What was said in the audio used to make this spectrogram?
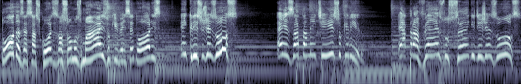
todas essas coisas nós somos mais do que vencedores em Cristo Jesus. É exatamente isso, querido. É através do sangue de Jesus.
